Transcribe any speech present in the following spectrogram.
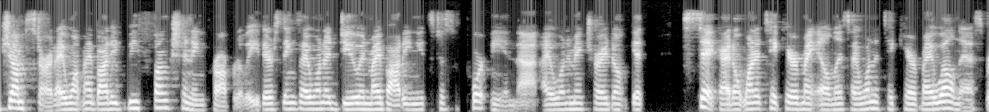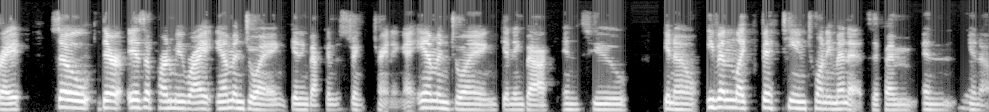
jumpstart. I want my body to be functioning properly. There's things I want to do, and my body needs to support me in that. I want to make sure I don't get sick. I don't want to take care of my illness. I want to take care of my wellness, right? So there is a part of me where I am enjoying getting back into strength training. I am enjoying getting back into, you know, even like 15, 20 minutes if I'm in, you know,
